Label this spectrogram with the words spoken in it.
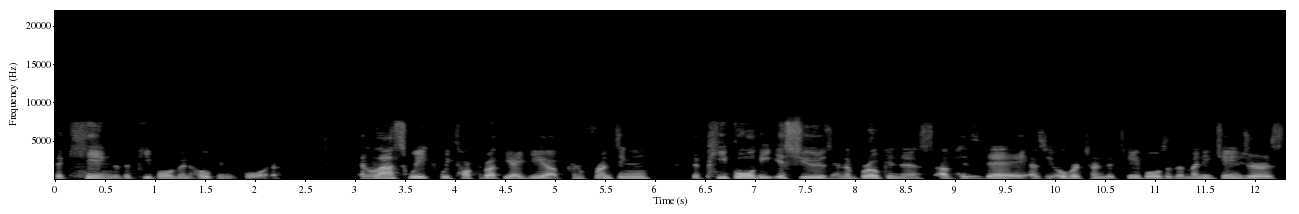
the King that the people have been hoping for. And last week, we talked about the idea of confronting the people, the issues, and the brokenness of his day as he overturned the tables of the money changers,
